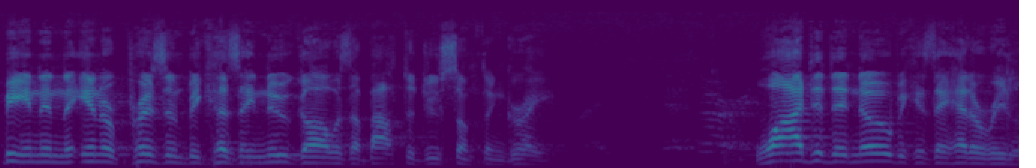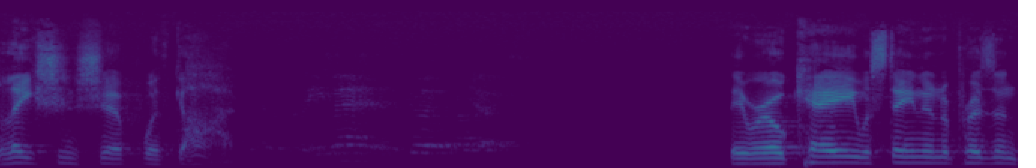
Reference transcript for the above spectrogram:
being in the inner prison because they knew God was about to do something great. Why did they know? Because they had a relationship with God. They were okay with staying in the prison.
